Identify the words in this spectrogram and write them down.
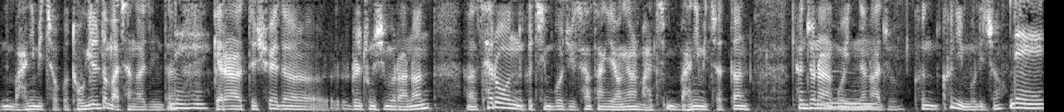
많이 미쳤고 독일도 마찬가지입니다. 네. 게라르트 슈에더를 중심으로 하는 어, 새로운 그 진보주의 사상에 영향을 많이 미쳤던 현존하고 음. 있는 아주 큰 큰 인물이죠. 네.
